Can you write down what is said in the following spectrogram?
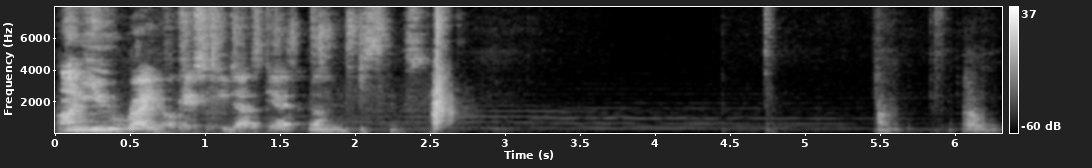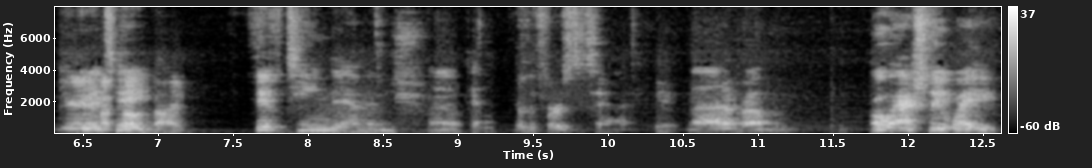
On you, right? Okay, so he does get another d6. You're gonna take 15 damage Okay. for the first attack. Not a problem. Oh, actually, wait.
